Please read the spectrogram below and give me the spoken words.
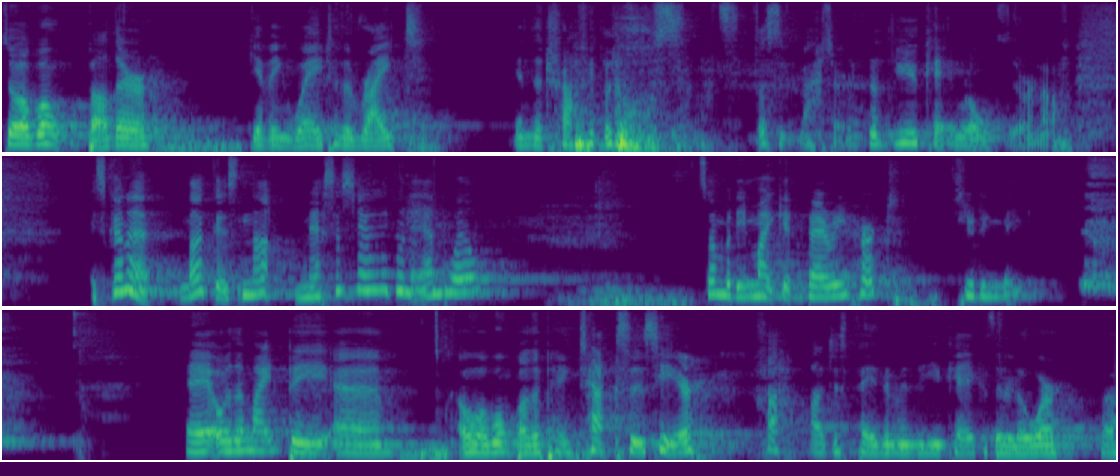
so I won't bother giving way to the right in the traffic laws. it doesn't matter. The UK rules are enough. It's gonna not. It's not necessarily to end well. Somebody might get very hurt, including me. Uh, or there might be, um, oh, I won't bother paying taxes here. Ha, I'll just pay them in the UK because they're lower. Uh,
